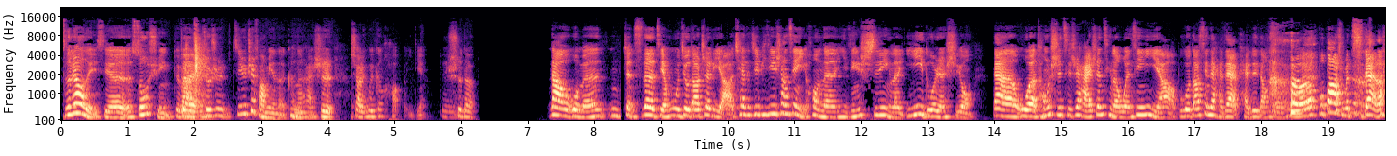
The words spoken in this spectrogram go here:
资料的一些搜寻，对吧？对就是基于这方面的，可能还是效率会更好一点。对，是的，那我们嗯整期的节目就到这里啊。Chat GPT 上线以后呢，已经吸引了一亿多人使用。但我同时其实还申请了文心一言啊，不过到现在还在排队当中，我不抱什么期待了。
